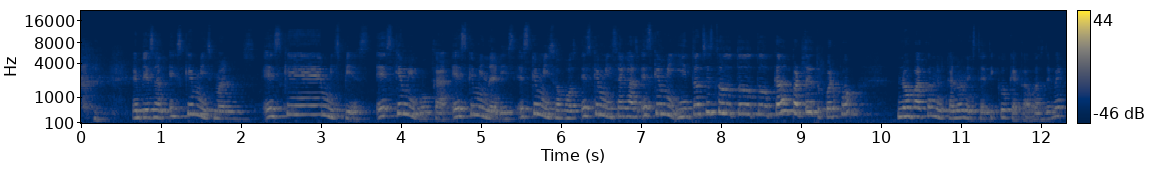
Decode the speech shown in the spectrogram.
empiezan, es que mis manos, es que mis pies, es que mi boca, es que mi nariz, es que mis ojos, es que mis cejas, es que mi... Y entonces todo, todo, todo, cada parte de tu cuerpo no va con el canon estético que acabas de ver.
